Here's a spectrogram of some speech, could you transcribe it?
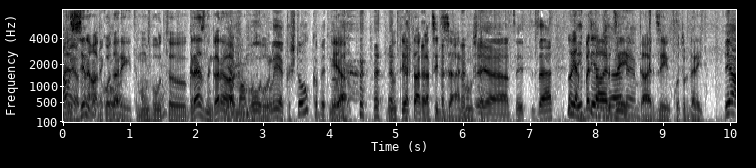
mēs zinātu, ko darīt. Mums būtu uh, grezna garāža. Jā, man būtu būt... lieka štuka, bet. Nu... Jā, nu, tieši tā kā citi zēni mums. Te. jā, citi zēni. Nu, jā, bet tā ir dzīve. Tā ir dzīve, ko tur darīt. Jā,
